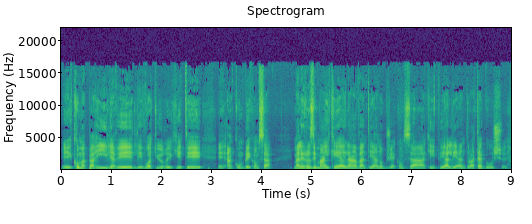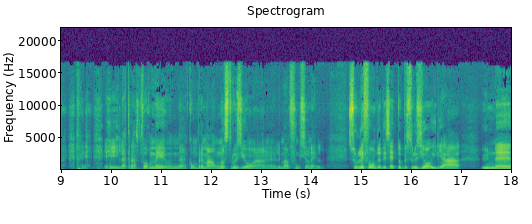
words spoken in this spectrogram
Et comme à Paris, il y avait les voitures qui étaient eh, encombrées comme ça. Malheureusement, Ikea il a inventé un objet comme ça qui peut aller à droite à gauche et il a transformé un encombrement, une obstruction en élément fonctionnel. Sur le fond de cette obstruction, il y a une, euh,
